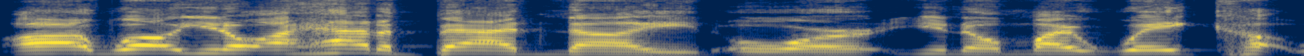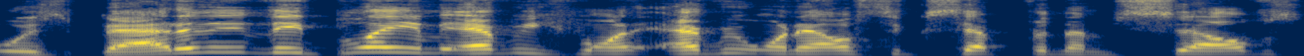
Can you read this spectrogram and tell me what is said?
uh, well, you know, I had a bad night, or you know, my weight cut was bad, and they, they blame everyone, everyone else except for themselves.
